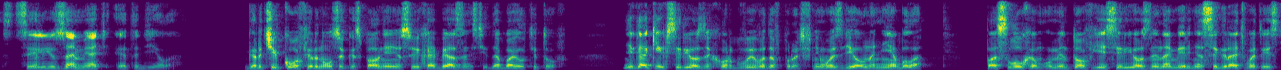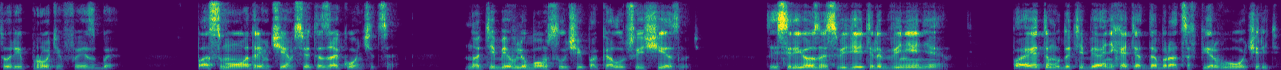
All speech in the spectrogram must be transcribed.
с целью замять это дело. Горчаков вернулся к исполнению своих обязанностей, добавил Титов. Никаких серьезных оргвыводов против него сделано не было. По слухам, у ментов есть серьезные намерения сыграть в этой истории против ФСБ. Посмотрим, чем все это закончится. Но тебе в любом случае пока лучше исчезнуть. Ты серьезный свидетель обвинения, поэтому до тебя они хотят добраться в первую очередь.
